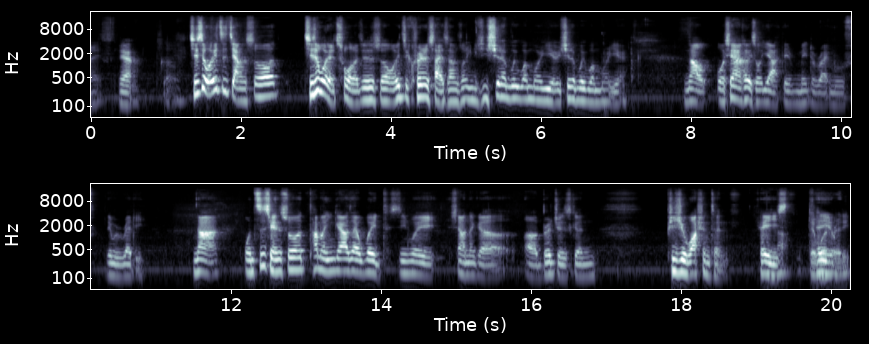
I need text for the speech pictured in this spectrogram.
？Right？Yeah。其实我一直讲说，其实我也错了，就是说我一直 criticize 他们说，You should have wait one more year. You should have wait one more year. 那我现在可以说，Yeah, they made the right move. They were ready. 那我之前说他们应该要在 wait，是因为像那个呃 Bridges 跟 PG Washington 可以可以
